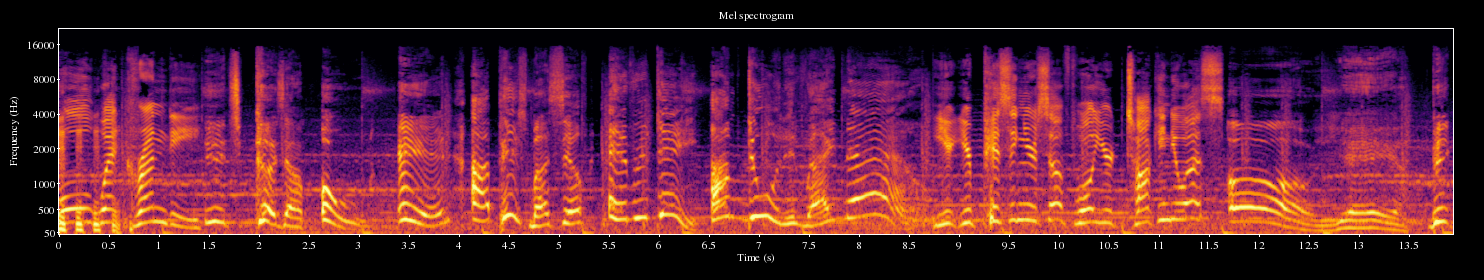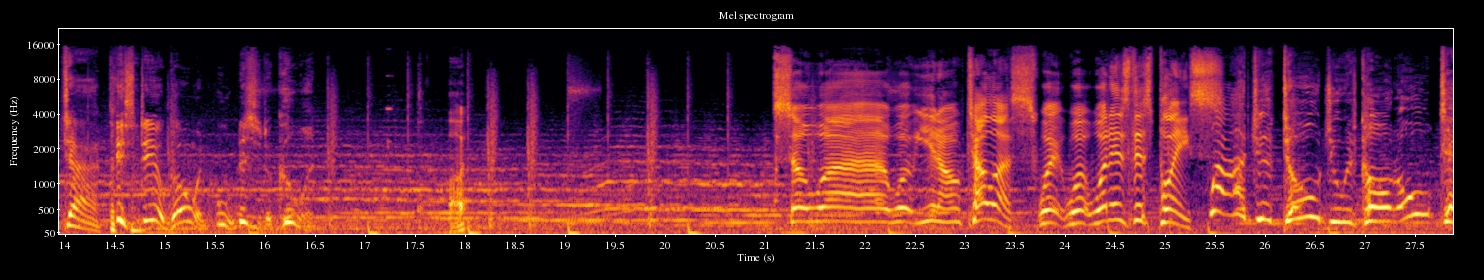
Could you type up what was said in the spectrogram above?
old. Old Wet Grundy? It's cause I'm old. And I piss myself every day. I'm doing it right now. You're, you're pissing yourself while you're talking to us? Oh, yeah. Big time. It's still going. Ooh, this is a good one. Fuck. So, uh, well, you know, tell us. What, what, what is this place? Well, I just told you it's called Old Town.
